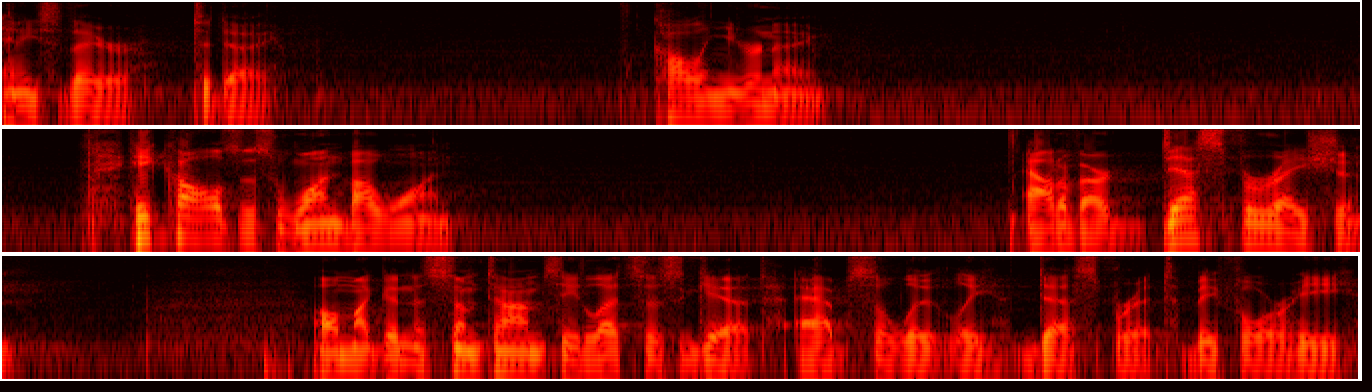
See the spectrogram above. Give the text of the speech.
And He's there today. calling your name. He calls us one by one out of our desperation. Oh my goodness, sometimes He lets us get absolutely desperate before He,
